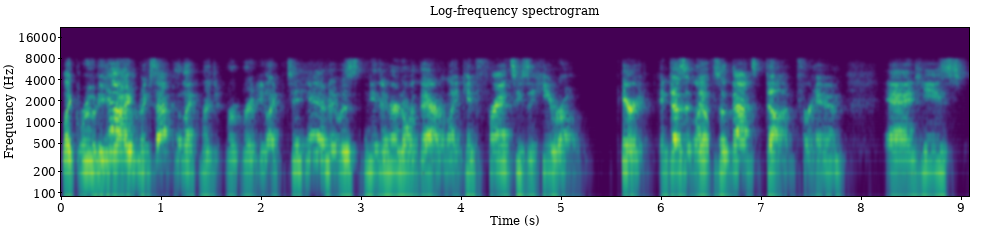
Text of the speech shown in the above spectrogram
like Rudy, yeah, right? Exactly like Rudy. Like to him, it was neither here nor there. Like in France, he's a hero. Period. It doesn't like yep. so that's done for him, and he's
